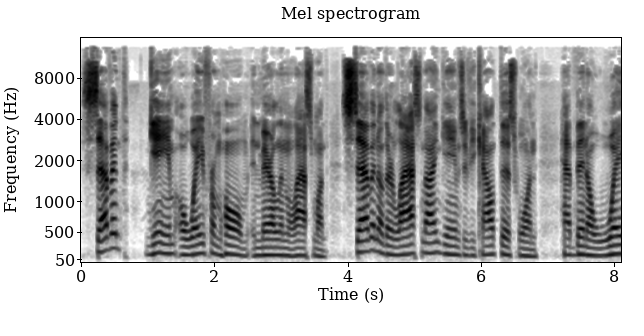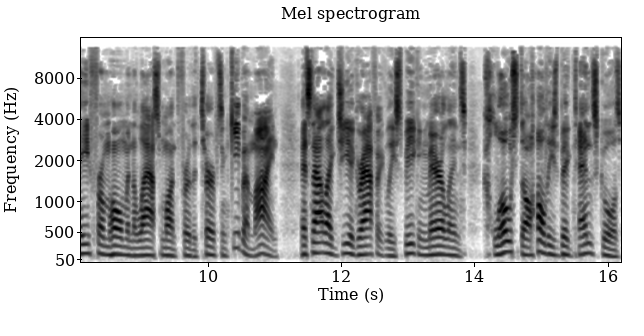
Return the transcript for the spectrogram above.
Seventh game away from home in Maryland last month. Seven of their last nine games, if you count this one, have been away from home in the last month for the Terps. And keep in mind, it's not like geographically speaking, Maryland's close to all these Big Ten schools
